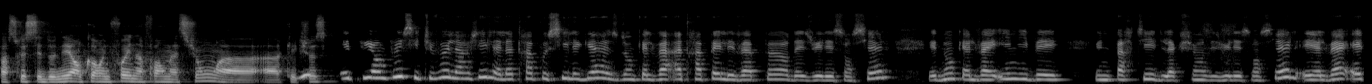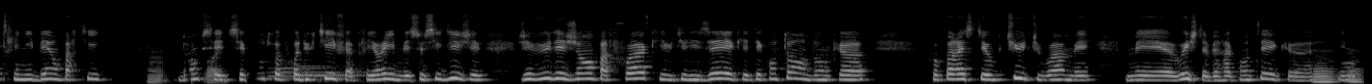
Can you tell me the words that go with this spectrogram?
Parce que c'est donner encore une fois une information à, quelque chose. Et puis en plus, si tu veux, l'argile, elle attrape aussi les gaz. Donc elle va attraper les vapeurs des huiles essentielles et donc elle va inhiber une partie de l'action des huiles essentielles et elle va être inhibée en partie. Hmm. Donc c'est contre-productif a priori. Mais ceci dit, j'ai vu des gens parfois qui utilisaient et qui étaient contents. Donc euh, faut pas rester obtus, tu vois. Mais, mais euh, oui, je t'avais raconté qu'une mmh, mmh.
